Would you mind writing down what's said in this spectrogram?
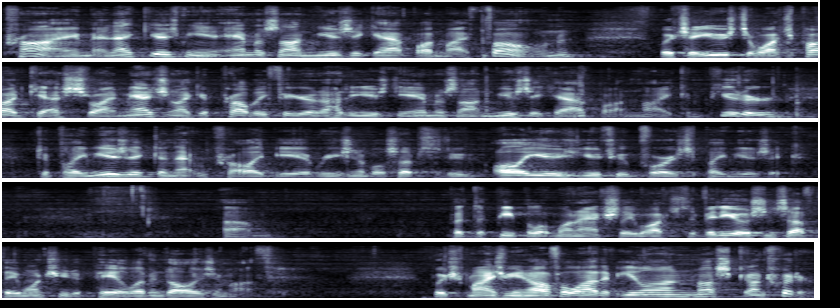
Prime, and that gives me an Amazon Music app on my phone, which I use to watch podcasts. So I imagine I could probably figure out how to use the Amazon Music app on my computer to play music, and that would probably be a reasonable substitute. All I use YouTube for is to play music. Um, but the people that want to actually watch the videos and stuff, they want you to pay $11 a month, which reminds me an awful lot of Elon Musk on Twitter.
